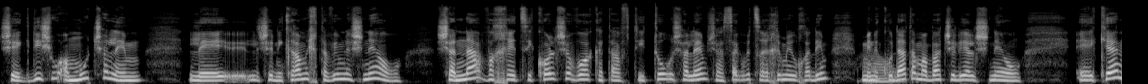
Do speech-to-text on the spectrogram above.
שהקדישו עמוד שלם ל, שנקרא מכתבים לשניאור. שנה וחצי, כל שבוע כתבתי טור שלם שעסק בצרכים מיוחדים, וואו. מנקודת המבט שלי על שניאור. אה, כן,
